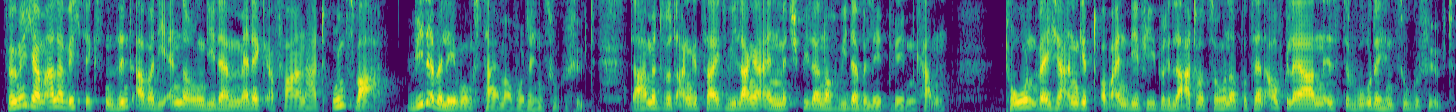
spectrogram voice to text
Für mich am allerwichtigsten sind aber die Änderungen, die der Medic erfahren hat. Und zwar Wiederbelebungstimer wurde hinzugefügt. Damit wird angezeigt, wie lange ein Mitspieler noch wiederbelebt werden kann. Ton, welcher angibt, ob ein Defibrillator zu 100% aufgeladen ist, wurde hinzugefügt.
